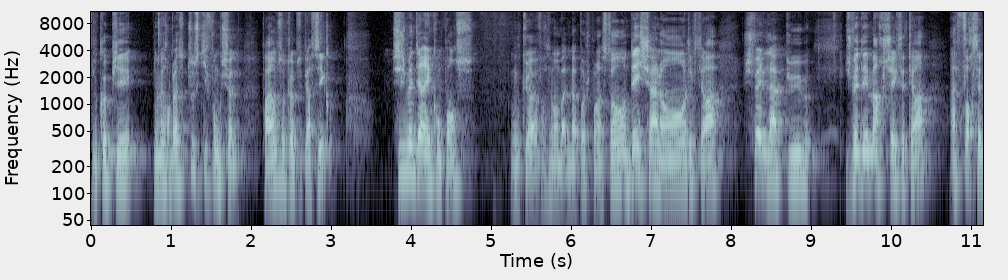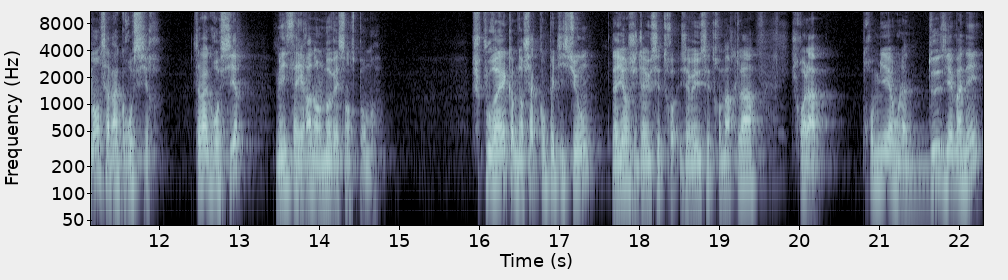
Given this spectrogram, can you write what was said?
de copier, de mettre en place tout ce qui fonctionne. Par exemple, sur le Club Superphysique, si je mets des récompenses, donc euh, forcément bas de ma poche pour l'instant, des challenges, etc., je fais de la pub, je vais démarcher, etc., ah, forcément, ça va grossir. Ça va grossir, mais ça ira dans le mauvais sens pour moi. Je pourrais, comme dans chaque compétition, d'ailleurs, j'ai déjà eu cette, j'avais eu cette remarque-là, je crois la première ou la deuxième année,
